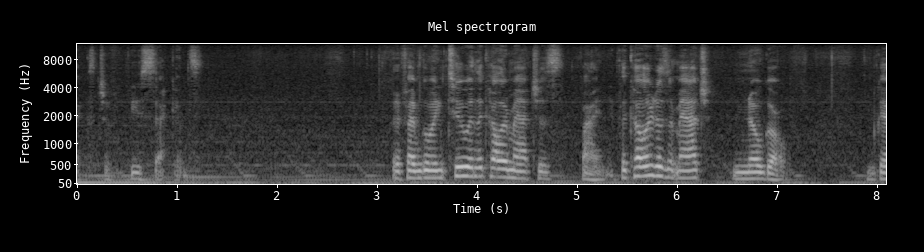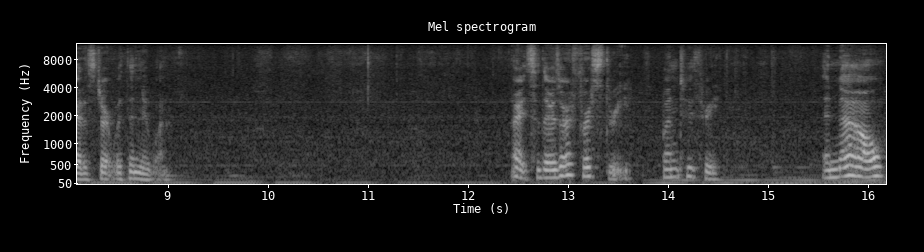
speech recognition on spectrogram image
extra few seconds. But if I'm going two and the color matches, fine. If the color doesn't match, no go. You've got to start with a new one. Alright, so there's our first three. One, two, three. And now,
